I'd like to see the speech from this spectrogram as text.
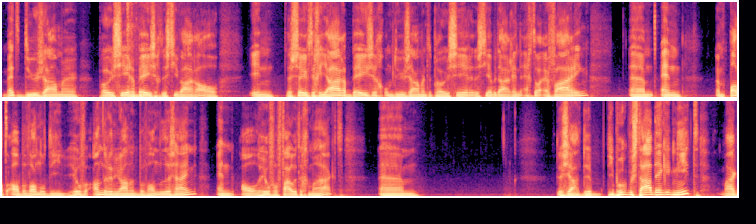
met duurzamer produceren bezig. Dus die waren al in de 70 jaren bezig om duurzamer te produceren. Dus die hebben daarin echt wel ervaring. En een pad al bewandeld die heel veel anderen nu aan het bewandelen zijn. En al heel veel fouten gemaakt. Um, dus ja, de, die broek bestaat denk ik niet. Maar,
